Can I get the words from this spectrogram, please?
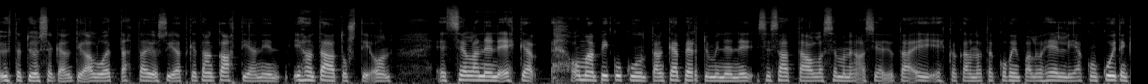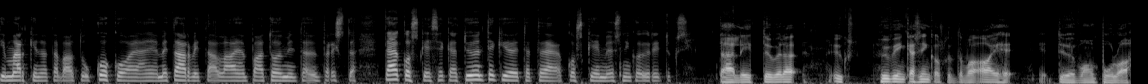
yhtä työssäkäyntialuetta, tai jos jatketaan kahtia, niin ihan taatusti on. Et sellainen ehkä oman pikkukuntaan käpertyminen, niin se saattaa olla sellainen asia, jota ei ehkä kannata kovin paljon helliä, kun kuitenkin markkinat avautuu koko ajan ja me tarvitaan laajempaa toimintaympäristöä yritystä. Tämä koskee sekä työntekijöitä, tämä koskee myös niin yrityksiä. Tähän liittyy vielä yksi hyvin käsin koskettava aihe, työvoimapula.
